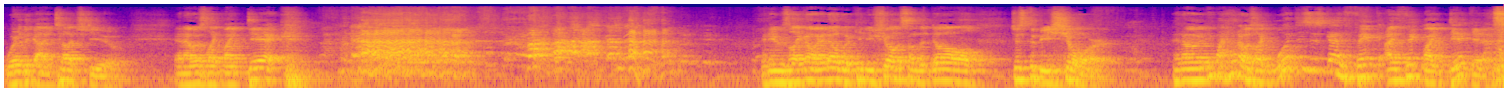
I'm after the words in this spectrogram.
where the guy touched you?" And I was like, "My dick." And he was like, "Oh, I know, but can you show us on the doll just to be sure?" And I, in my head, I was like, "What does this guy think? I think my dick is."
